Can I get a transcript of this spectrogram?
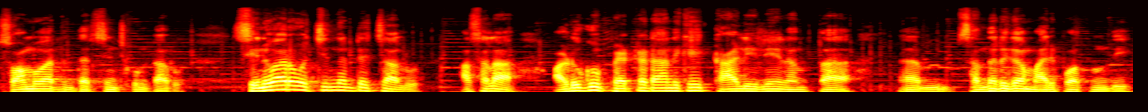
స్వామివారిని దర్శించుకుంటారు. శనివారం వచ్చిందంటే చాలు. అసలు అడుగు పెట్టడానికే ఖాళీ లేనంత సందడిగా మారిపోతుంది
